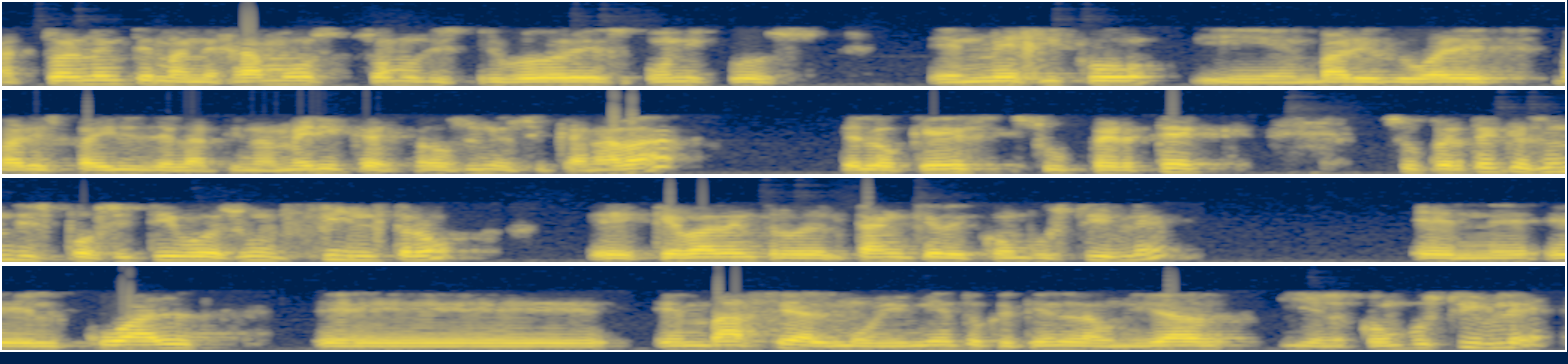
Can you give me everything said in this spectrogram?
Actualmente manejamos, somos distribuidores únicos en México y en varios lugares, varios países de Latinoamérica, Estados Unidos y Canadá, de lo que es Supertech. Supertech es un dispositivo, es un filtro eh, que va dentro del tanque de combustible, en el cual, eh, en base al movimiento que tiene la unidad y el combustible,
